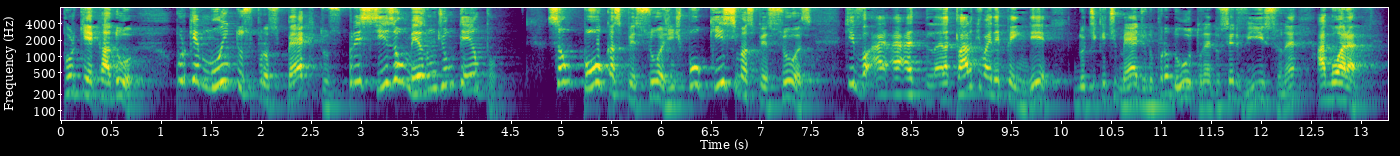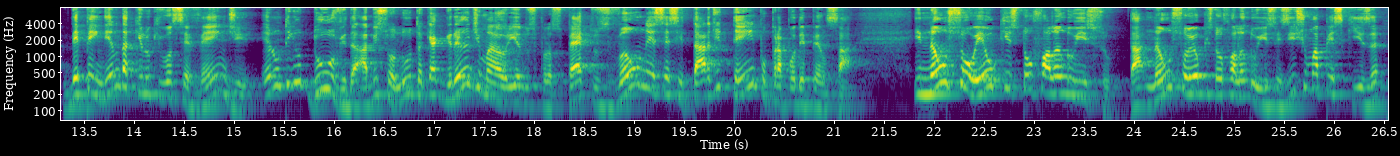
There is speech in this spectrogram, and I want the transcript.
Por quê, Cadu? Porque muitos prospectos precisam mesmo de um tempo. São poucas pessoas, gente, pouquíssimas pessoas que é claro que vai depender do ticket médio do produto, né, do serviço, né? Agora, dependendo daquilo que você vende, eu não tenho dúvida absoluta que a grande maioria dos prospectos vão necessitar de tempo para poder pensar. E não sou eu que estou falando isso, tá? Não sou eu que estou falando isso. Existe uma pesquisa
